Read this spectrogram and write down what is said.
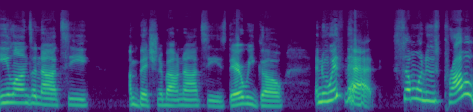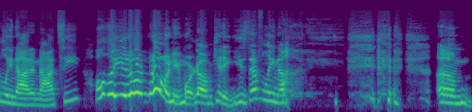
Elon's a Nazi. I'm bitching about Nazis. There we go. And with that, someone who's probably not a Nazi, although you don't know anymore. No, I'm kidding. He's definitely not. um,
